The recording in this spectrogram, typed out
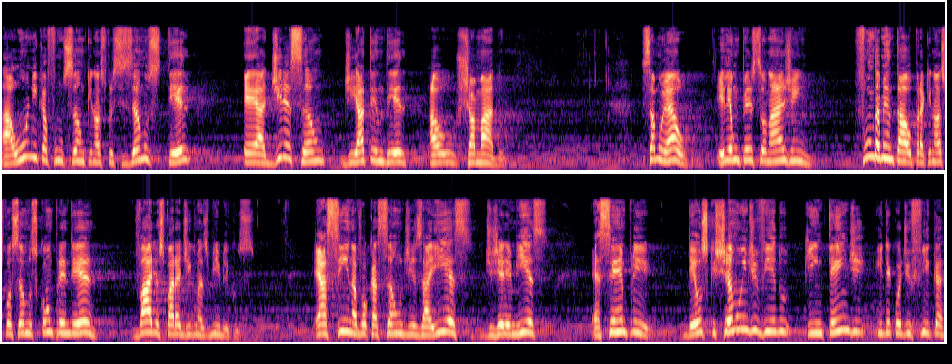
a única função que nós precisamos ter é a direção de atender ao chamado. Samuel, ele é um personagem fundamental para que nós possamos compreender vários paradigmas bíblicos. É assim na vocação de Isaías, de Jeremias, é sempre Deus que chama o indivíduo, que entende e decodifica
